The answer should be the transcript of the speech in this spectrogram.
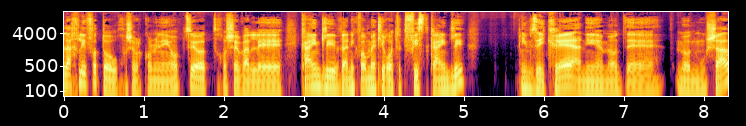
להחליף אותו הוא חושב על כל מיני אופציות חושב על קיינדלי uh, ואני כבר מת לראות את Fist קיינדלי. אם זה יקרה אני מאוד uh, מאוד מאושר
